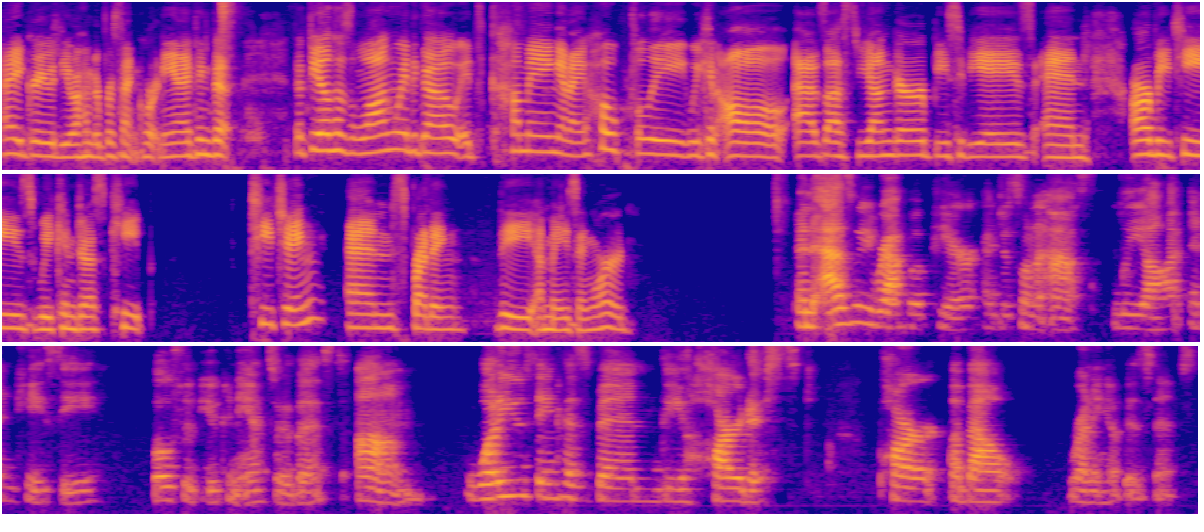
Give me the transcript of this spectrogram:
I agree with you 100%, Courtney. And I think that the field has a long way to go. It's coming, and I hopefully we can all, as us younger BCBAs and RBTs, we can just keep teaching and spreading the amazing word. And as we wrap up here, I just want to ask Liat and Casey, both of you can answer this. Um, what do you think has been the hardest part about running a business?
